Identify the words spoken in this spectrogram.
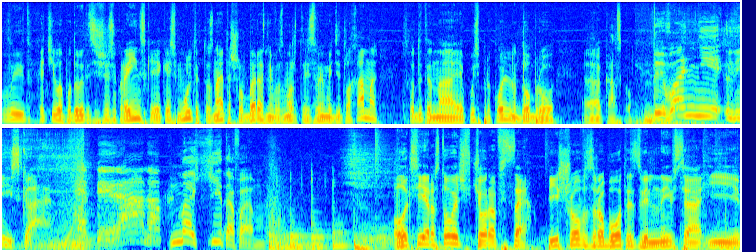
ви хотіли подивитися щось українське, якийсь мультик, то знайте, що в березні ви зможете зі своїми дітлахами сходити на якусь прикольну добру е, казку. Диванні війська. Happy ранок, На Ем. Хіт FM. Олексій Арестович вчора все. Пішов з роботи, звільнився і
